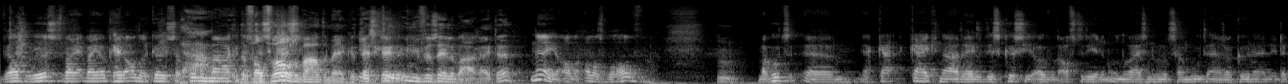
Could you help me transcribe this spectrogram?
wel bewust, waar, waar, je ook hele andere keuzes zou kunnen maken. Dat valt wel op aan te merken. Het is geen universele waarheid, hè? Nee, alles behalve. Hmm. Maar goed, ehm, ja, kijk naar de hele discussie over afstuderen in onderwijs en hoe dat zou moeten en zou kunnen. En daar,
